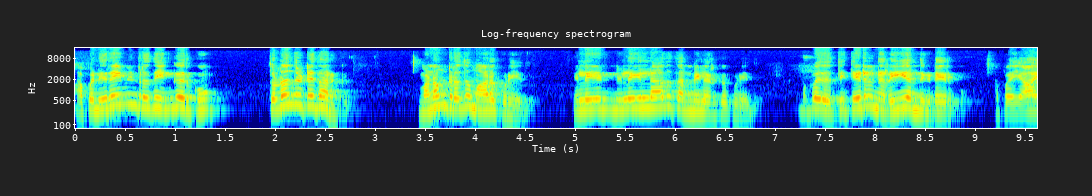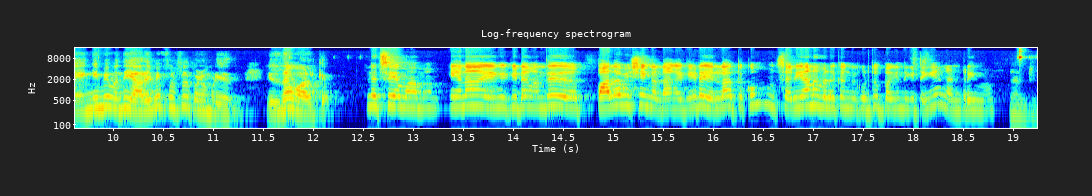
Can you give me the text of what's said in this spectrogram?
அப்போ நிறைவுன்றது எங்கே இருக்கும்? தொடர்ந்துகிட்டே தான் இருக்குது மனம்ன்றது மாறக்கூடியது. நிலை நிலையில்லாத தன்மையில் இருக்கக்கூடியது. அப்போ இது தே- தேடல் நிறைய இருந்துக்கிட்டே இருக்கும். அப்போ யா எங்கேயுமே வந்து யாரையுமே ஃபுல்ஃபில் பண்ண முடியாது. இதுதான் வாழ்க்கை. நிச்சயமா மேம் ஏன்னா எங்ககிட்ட வந்து பல விஷயங்கள். நாங்கள் கேட்ட எல்லாத்துக்கும் சரியான விளக்கங்கள் கொடுத்து பகிர்ந்துக்கிட்டீங்க நன்றி மேம் நன்றி.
